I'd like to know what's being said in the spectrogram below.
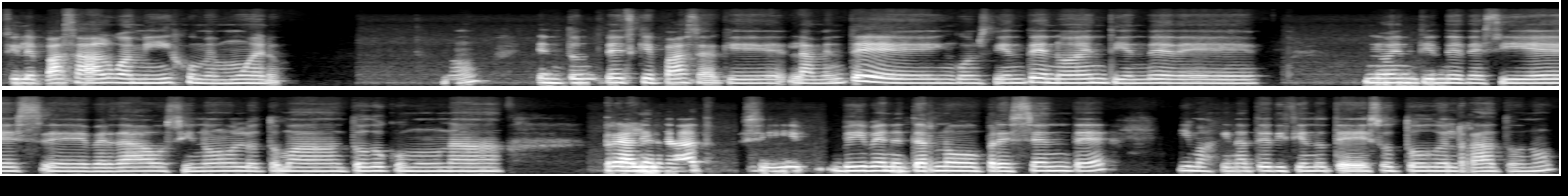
Si le pasa algo a mi hijo, me muero. ¿No? Entonces, ¿qué pasa? Que la mente inconsciente no entiende de, no entiende de si es eh, verdad o si no, lo toma todo como una realidad Sí, vive en eterno presente, imagínate diciéndote eso todo el rato, ¿no?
